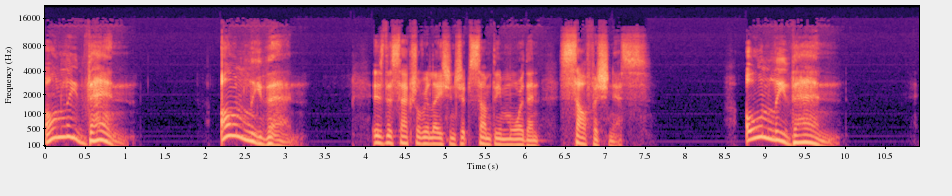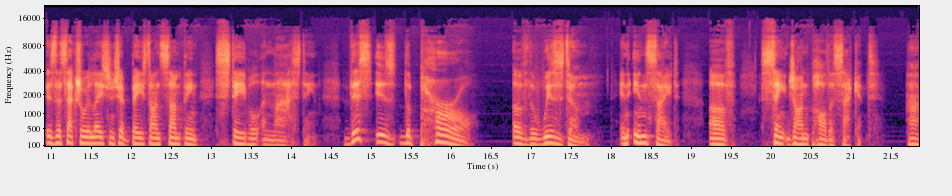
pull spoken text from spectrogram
Only then, only then, is the sexual relationship something more than selfishness. Only then is the sexual relationship based on something stable and lasting. This is the pearl of the wisdom and insight of St. John Paul II. Huh?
